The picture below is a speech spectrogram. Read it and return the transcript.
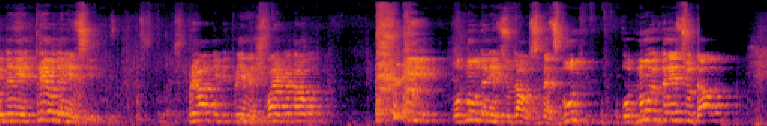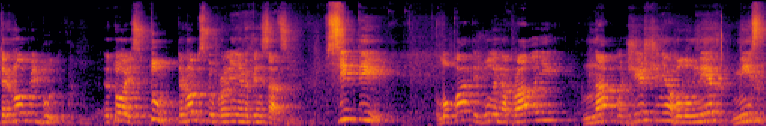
одиниці, три одиниці приватний підприємець Швайка дав, і одну одиницю дав спецбуд, одну одиницю дав Тернопільбуд. Тобто ТУМ, Тернопільське управління механізації. Всі ті лопати були направлені на очищення головних міст,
